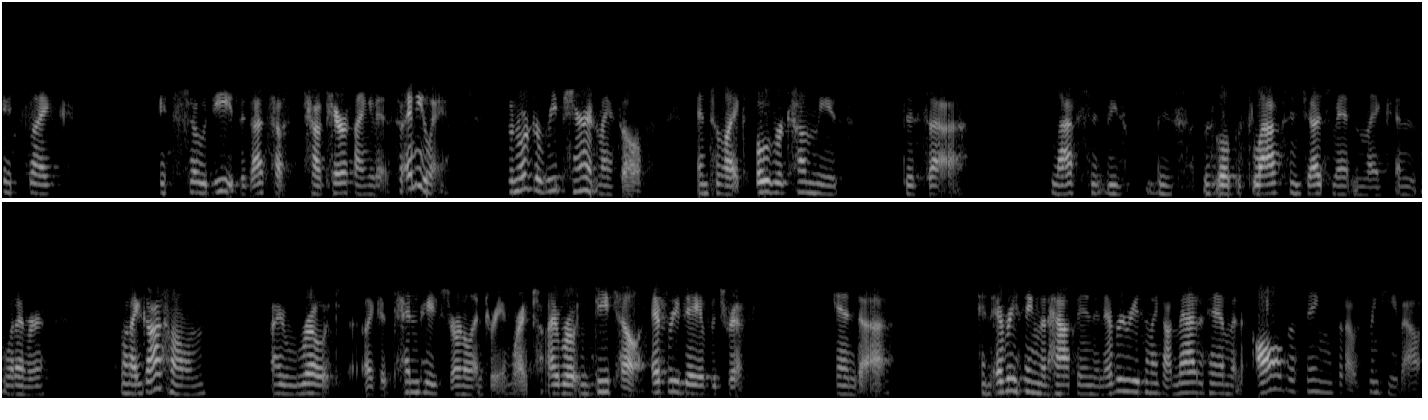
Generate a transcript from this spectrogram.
it's like it's so deep that that's how how terrifying it is. So anyway so in order to reparent myself and to like overcome these this uh lapse in these these this little this lapse in judgment and like and whatever when i got home I wrote like a 10 page journal entry where I, wrote in detail every day of the trip and uh and everything that happened and every reason I got mad at him and all the things that I was thinking about.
